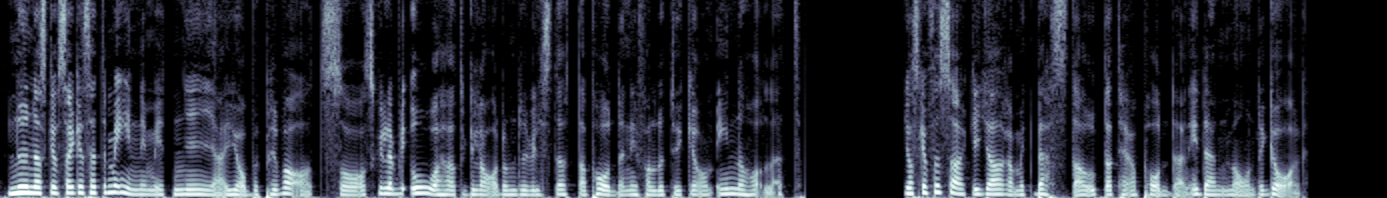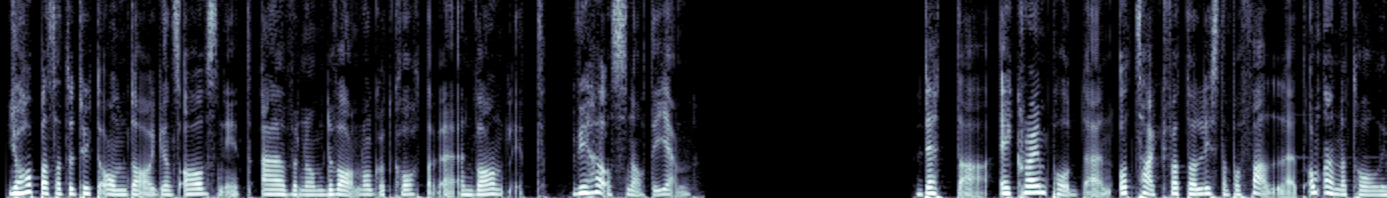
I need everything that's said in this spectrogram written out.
Nu när jag ska försöka sätta mig in i mitt nya jobb privat så skulle jag bli oerhört glad om du vill stötta podden ifall du tycker om innehållet. Jag ska försöka göra mitt bästa och uppdatera podden i den mån det går. Jag hoppas att du tyckte om dagens avsnitt även om det var något kortare än vanligt. Vi hörs snart igen. Detta är Crime-podden och tack för att du har lyssnat på fallet om Anatoly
